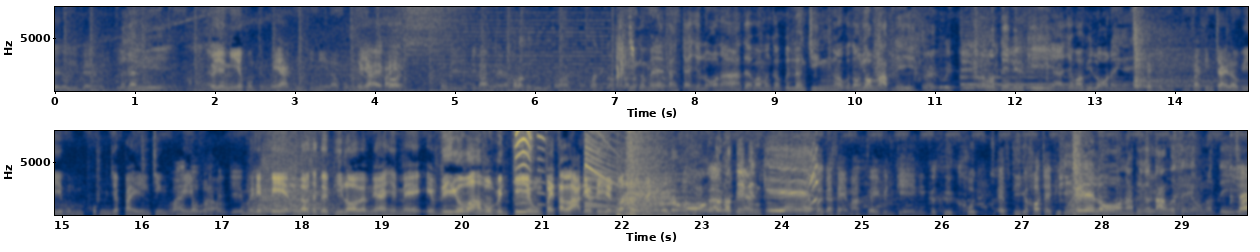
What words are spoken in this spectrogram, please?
อก็มีแฟนก็เป็นเกแล้วย์จะพี่ทำยังไงก็อย่างนี้ผมถึงไม่อยากอยู่ที่นี่แล้วผมก็อยากไปก็ โชคดีจะปิดร้านที่ไหนเข้ามาพี่พี่เข้ามาเข้ามาดีกว่าพี่ก็ไม่ได้ตั้งใจจะรอนะ แต่ว่ามันก็เป็นเรื่องจริงเราก็ต้องยอมรับดิเออก็เป็นเกย์ต้องนอตตี้เป็นเกย์อะจะว่าพี่รอได้ไง แต่ผมผมตัดสินใจแล้วพี่ผมผมจะไปจริง ๆ ผมไม่ไม่อยู่ตอนแล้วเป็นเกย์ผมไม่ได้เป็นแล้วถ้าเกิดพี่ล้อแบบเนี้ยเห็นไหม FC ก็ว่าผมเป็นเกย์ผมไปตลาด FC ยังว่าผมไม่ไม่ต้องร้องก็นอตตี้เป็นเกย์ก็เปิดกระแสมาตัวเองเป็นเกย์ไงก็คือคนเอฟซีก็เข้าใจผิดพี่ไม่ได้รอนะ พี่ก็ตามกระแสของนอตตี้ใช่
